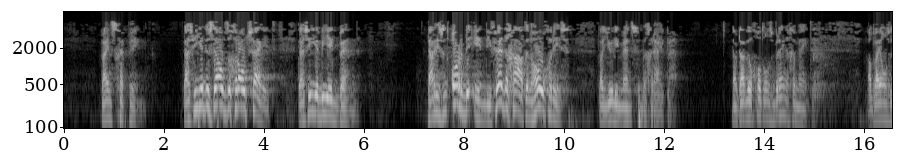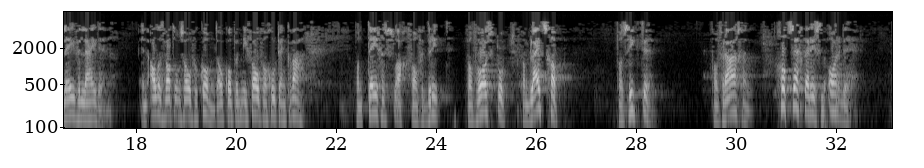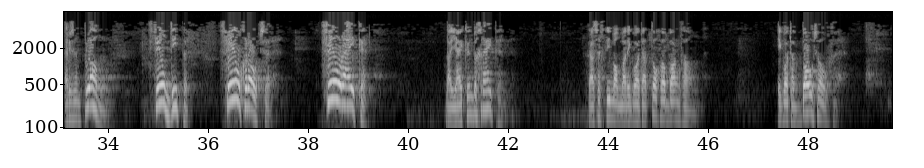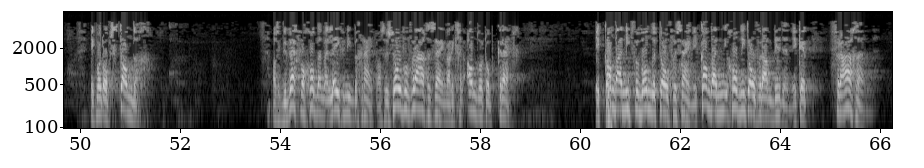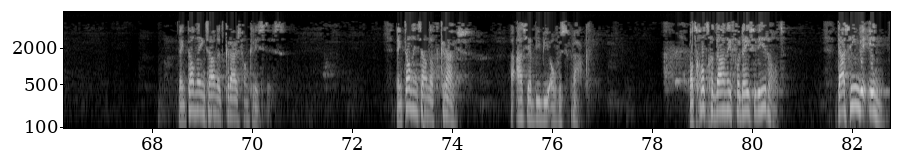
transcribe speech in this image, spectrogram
Mijn schepping. Daar zie je dezelfde grootheid. Daar zie je wie ik ben. Daar is een orde in die verder gaat en hoger is dan jullie mensen begrijpen. Nou, daar wil God ons brengen, gemeente. Dat wij ons leven leiden. En alles wat ons overkomt, ook op het niveau van goed en kwaad. Van tegenslag, van verdriet, van voorspoed, van blijdschap, van ziekte, van vragen. God zegt er is een orde. Er is een plan. Veel dieper, veel groter, veel rijker dan jij kunt begrijpen. Ja, zegt iemand, maar ik word daar toch wel bang van. Ik word daar boos over. Ik word opstandig. Als ik de weg van God met mijn leven niet begrijp, als er zoveel vragen zijn waar ik geen antwoord op krijg, ik kan daar niet verwonderd over zijn. Ik kan daar God niet over aanbidden. Ik heb vragen. Denk dan eens aan het kruis van Christus. Denk dan eens aan dat kruis waar Asia Bibi over sprak. Wat God gedaan heeft voor deze wereld. Daar zien we in,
